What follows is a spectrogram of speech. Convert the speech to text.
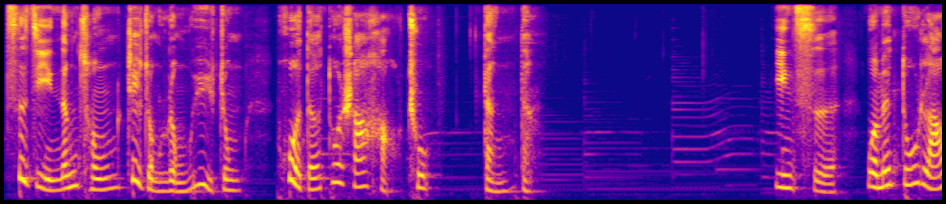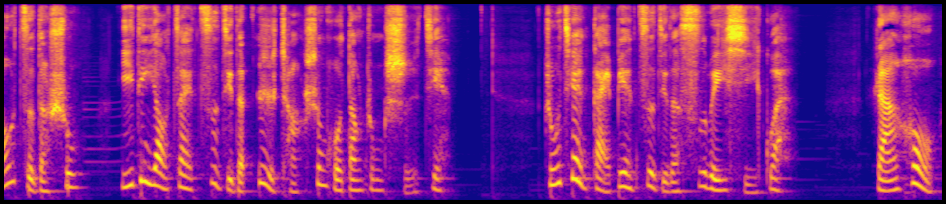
自己能从这种荣誉中获得多少好处等等。因此，我们读老子的书，一定要在自己的日常生活当中实践，逐渐改变自己的思维习惯，然后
